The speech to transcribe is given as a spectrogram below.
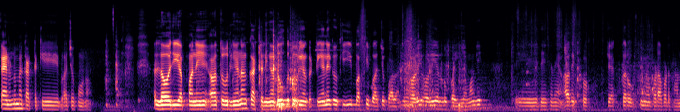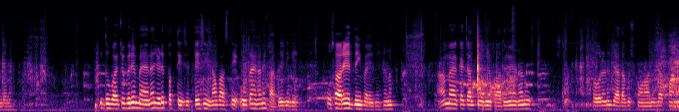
ਤਾਂ ਇਹਨਾਂ ਨੂੰ ਮੈਂ ਕੱਟ ਕੇ ਬਾਅਦ ਚੋਂ ਪਾਉਣਾ। ਲਓ ਜੀ, ਆਪਾਂ ਨੇ ਆ ਤੋਰੀਆਂ ਨਾ ਕੱਟ ਲੀਆਂ ਦੋ ਕਤੋਰੀਆਂ ਕੱਟੀਆਂ ਨੇ ਕਿਉਂਕਿ ਬਾਕੀ ਬਾਅਦ ਚੋਂ ਪਾ ਦਾਂਗੇ, ਹੌਲੀ ਹੌਲੀ ਇਹਨਾਂ ਨੂੰ ਪਾਈ ਜਾਵਾਂਗੇ। ਤੇ ਦੇਖਦੇ ਆ ਆ ਦੇਖੋ ਚੈੱਕ ਕਰੋ ਕਿਵੇਂ ਫਟਾਫਟ ਖਾਂਦੇ ਨੇ। ਉਦੋਂ ਬਾਅਦ ਚੋਂ ਵੀਰੇ, ਮੈਂ ਨਾ ਜਿਹੜੇ ਪੱਤੇ ਸਿੱਟੇ ਸੀ ਇਹਨਾਂ ਵਾਸਤੇ, ਉਹ ਤਾਂ ਇਹਨਾਂ ਨੇ ਖਾਦੇ ਹੀ ਨਹੀਂਗੇ। ਉਹ ਸਾਰੇ ਇਦਾਂ ਹੀ ਪਏ ਨੇ, ਹਨਾ? ਆ ਮੈਂ ਕਿਹਾ ਚੱਲ ਤੋਰੀਆਂ ਪਾ ਦੇਣੇ ਇਹਨਾਂ ਨੂੰ। ਹੋਰ ਇਹਨੂੰ ਜ਼ਿਆਦਾ ਕੁਝ ਪਾਉਣਾ ਨਹੀਂਗਾ ਆਪਾਂ ਨੇ।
